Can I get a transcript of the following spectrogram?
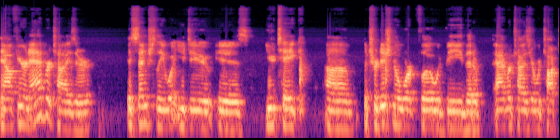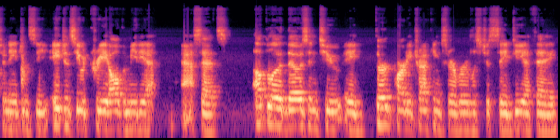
Now, if you're an advertiser, essentially what you do is you take um, a traditional workflow would be that an advertiser would talk to an agency, agency would create all the media assets, upload those into a third party tracking server, let's just say DFA,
